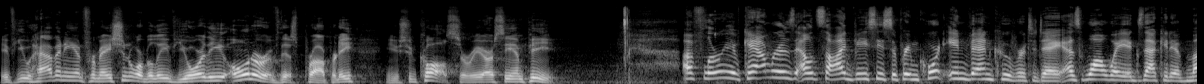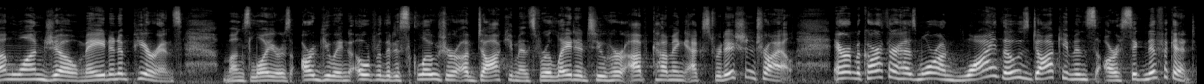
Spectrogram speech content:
If you have any information or believe you're the owner of this property, you should call Surrey RCMP. A flurry of cameras outside BC Supreme Court in Vancouver today as Huawei executive Meng Wanzhou made an appearance. Meng's lawyers arguing over the disclosure of documents related to her upcoming extradition trial. Aaron MacArthur has more on why those documents are significant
